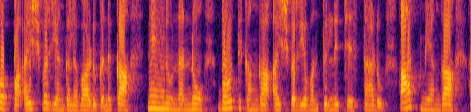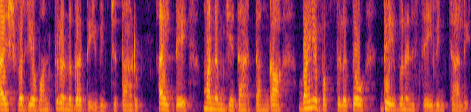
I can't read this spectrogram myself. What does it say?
గొప్ప ఐశ్వర్యం గలవాడు గనుక నిన్ను నన్ను భౌతికంగా ఐశ్వర్యవంతుల్ని చేస్తాడు. ఆత్మీయంగా ఐశ్వర్యవంతులనుగా దీవించుతాడు. అయితే మనం యథార్థంగా భయభక్తులతో దేవునిని సేవించాలి.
